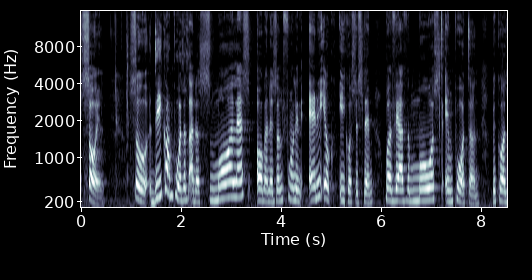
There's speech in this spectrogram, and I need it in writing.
soil. So decomposers are the smallest organisms found in any ecosystem, but they are the most important because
